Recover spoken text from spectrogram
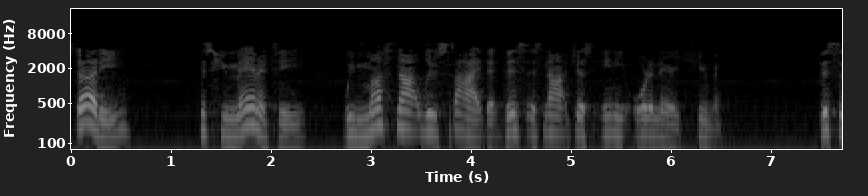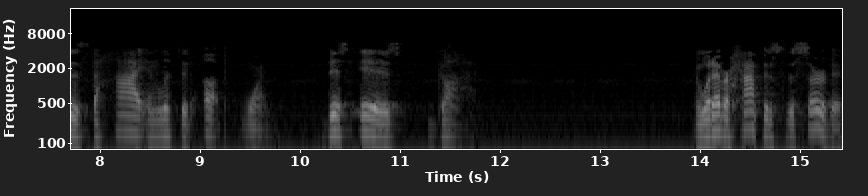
study his humanity, we must not lose sight that this is not just any ordinary human. This is the high and lifted up one. This is God. And whatever happens to the servant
